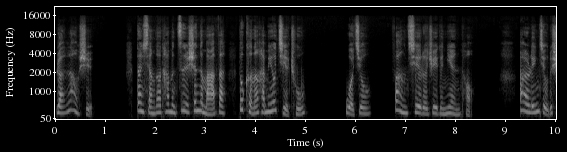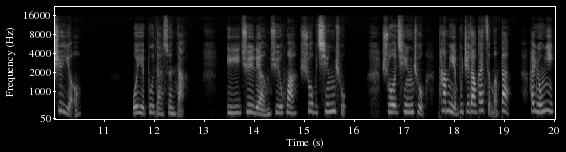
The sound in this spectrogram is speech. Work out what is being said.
阮老师，但想到他们自身的麻烦都可能还没有解除，我就放弃了这个念头。二零九的室友，我也不打算打，一句两句话说不清楚，说清楚他们也不知道该怎么办，还容易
